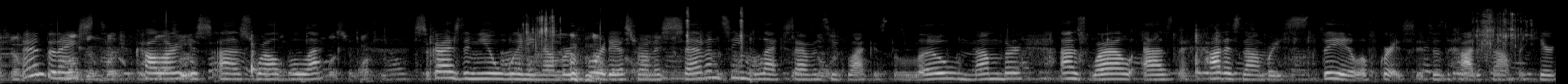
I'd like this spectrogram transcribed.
And the next color is as well black. So guys, the new winning number for this round is 17 black. 17 black is the low number, as well as the hottest number still, of course, it is the hottest number here.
